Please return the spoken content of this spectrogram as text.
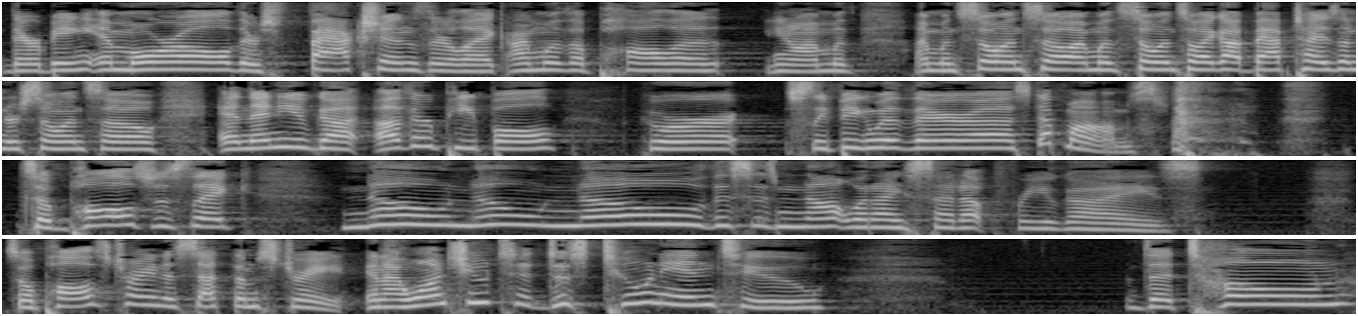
they're being immoral. There's factions. They're like, I'm with Apollo, you know, I'm with, I'm with so and so. I'm with so and so. I got baptized under so and so. And then you've got other people who are sleeping with their uh, stepmoms. so Paul's just like, no, no, no, this is not what I set up for you guys. So Paul's trying to set them straight. And I want you to just tune into the tone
